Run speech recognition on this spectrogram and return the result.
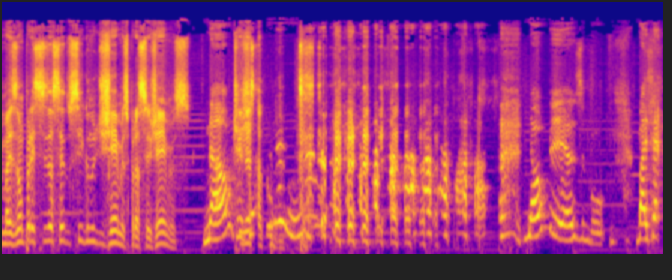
Mas não precisa ser do signo de gêmeos para ser gêmeos? Não, de jeito nenhum. não mesmo. Mas é,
